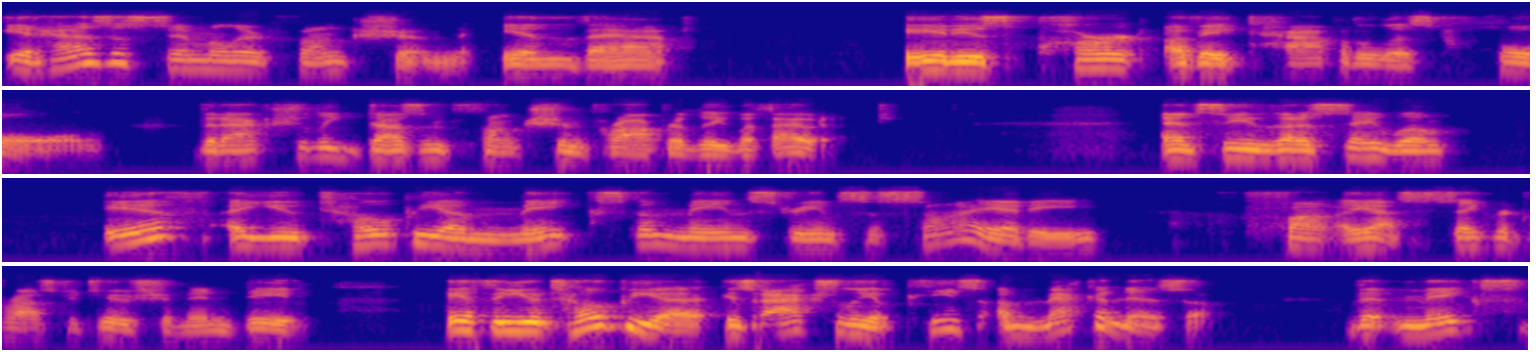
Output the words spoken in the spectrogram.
it has a similar function in that it is part of a capitalist whole that actually doesn't function properly without it. And so you've got to say, well, if a utopia makes the mainstream society, fun- yes, sacred prostitution, indeed. If the utopia is actually a piece, a mechanism that makes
